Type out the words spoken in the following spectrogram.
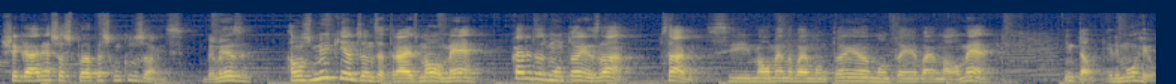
chegarem às suas próprias conclusões, beleza? Há uns 1500 anos atrás, Maomé, o cara das montanhas lá, sabe? Se Maomé não vai à montanha, montanha vai a Maomé. Então, ele morreu.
